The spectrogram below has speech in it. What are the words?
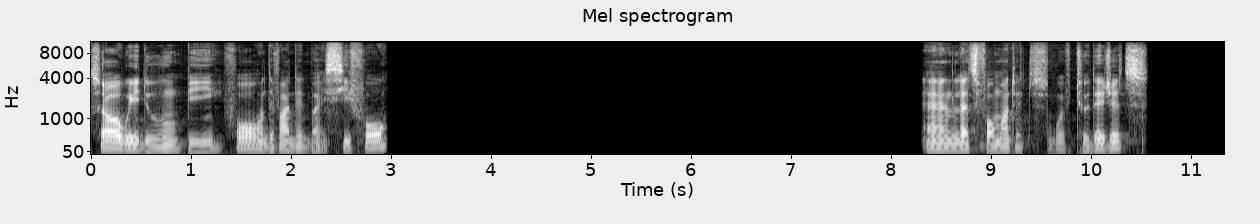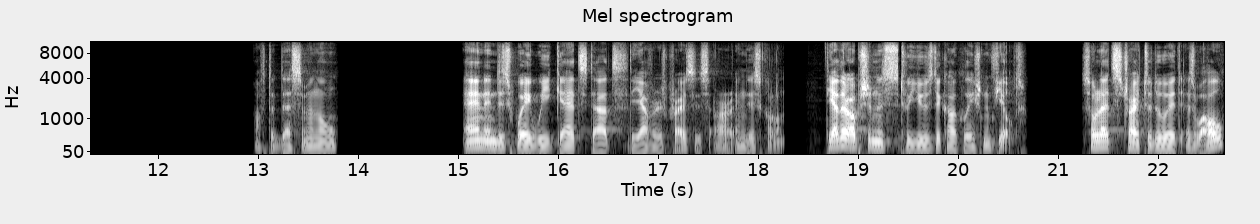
So we do B4 divided by C4. And let's format it with two digits after decimal. And in this way, we get that the average prices are in this column. The other option is to use the calculation field. So let's try to do it as well.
